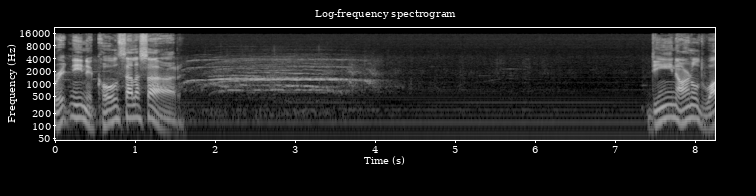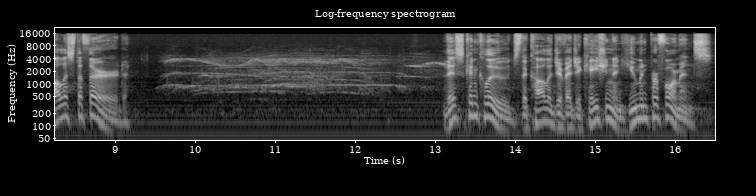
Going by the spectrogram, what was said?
Brittany Nicole Salazar. Dean Arnold Wallace III. This concludes the College of Education and Human Performance.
